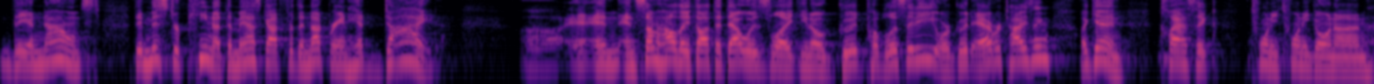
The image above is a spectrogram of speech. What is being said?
they announced that Mr. Peanut, the mascot for the nut brand, had died. Uh, and, and somehow they thought that that was like, you know, good publicity or good advertising. Again, classic 2020 going on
